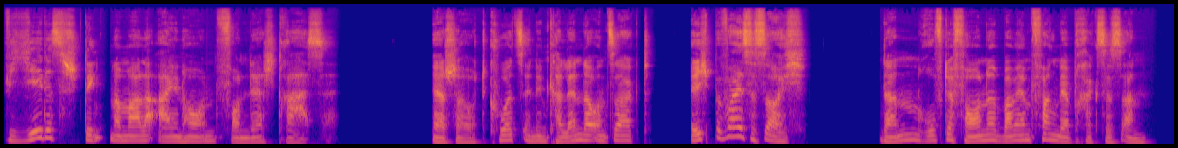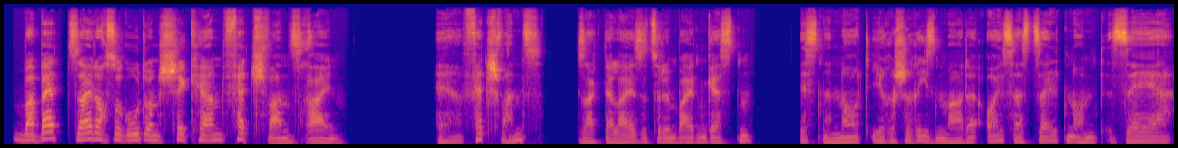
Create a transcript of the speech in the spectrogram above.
wie jedes stinknormale Einhorn von der Straße. Er schaut kurz in den Kalender und sagt, ich beweise es euch. Dann ruft er vorne beim Empfang der Praxis an. Babette, sei doch so gut und schick Herrn Fettschwanz rein. Herr Fettschwanz, sagt er leise zu den beiden Gästen, ist eine nordirische Riesenmade, äußerst selten und sehr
